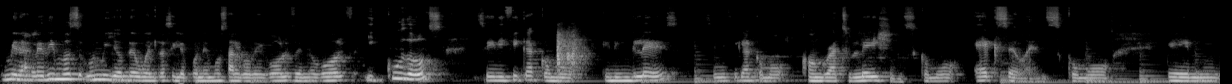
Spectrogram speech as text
Mira, le dimos un millón de vueltas y le ponemos algo de golf, de no golf. Y Kudos significa como, en inglés, significa como congratulations, como excellence, como em,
